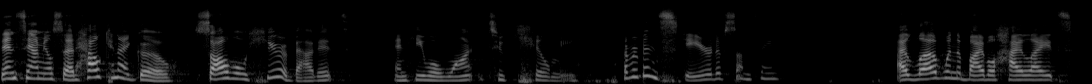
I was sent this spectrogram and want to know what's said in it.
Then Samuel said, How can I go? Saul will hear about it, and he will want to kill me. Ever been scared of something? I love when the Bible highlights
